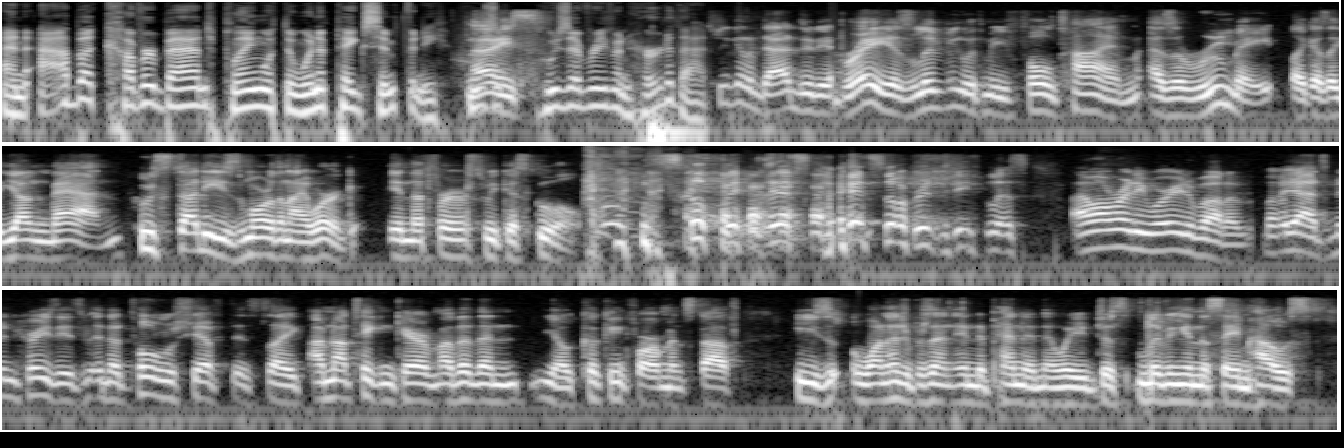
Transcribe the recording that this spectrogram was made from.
an ABBA cover band playing with the Winnipeg Symphony. Who's, Nice. Who's ever even heard of that? Speaking of dad duty, Bray is living with me full time as a roommate, like as a young man who studies more than I work in the first week of school. so it's, it's so ridiculous. I'm already worried about him. But yeah, it's been crazy. It's been a total shift. It's like I'm not taking care of him other than you know cooking for him and stuff. He's 100% independent, and we're just living in the same house.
